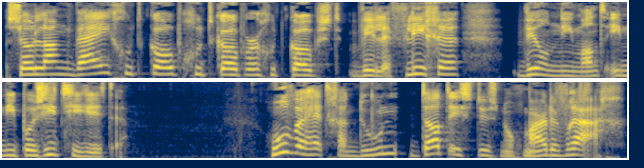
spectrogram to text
Zolang wij goedkoop, goedkoper, goedkoopst willen vliegen, wil niemand in die positie zitten. Hoe we het gaan doen, dat is dus nog maar de vraag.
